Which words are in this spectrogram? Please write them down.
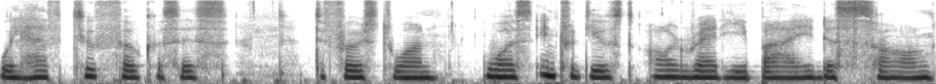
will have two focuses. The first one was introduced already by the song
